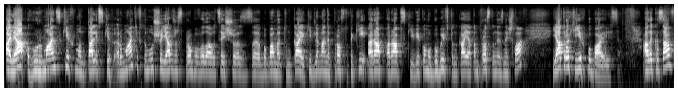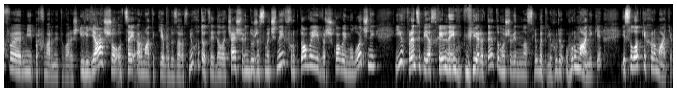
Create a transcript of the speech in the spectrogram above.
аля гурманських монталівських ароматів, тому що я вже спробувала оцей, що з бобами тонка, який для мене просто такий араб арабський, в якому бобив тонка, я там просто не знайшла. Я трохи їх побаюся. Але казав е, мій парфумерний товариш Ілля, що оцей аромат, який я буду зараз нюхати, оцей далачай, що він дуже смачний, фруктовий, вершковий, молочний. І, в принципі, я схильна йому вірити, тому що він у нас любитель гурманіки і солодких ароматів.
